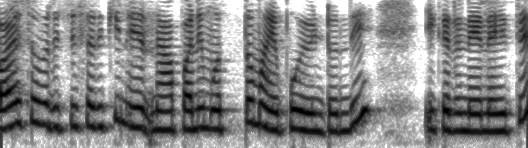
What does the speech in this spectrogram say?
వాయిస్ ఓవర్ ఇచ్చేసరికి నేను నా పని మొత్తం అయిపోయి ఉంటుంది. ఇక్కడ నేనైతే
